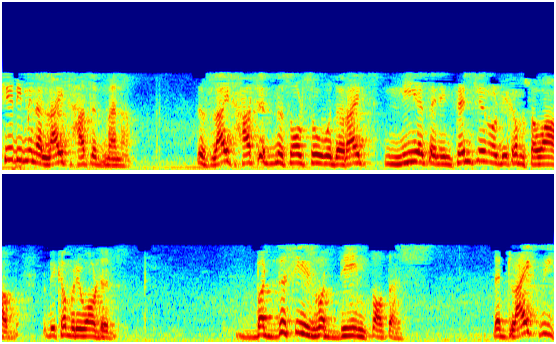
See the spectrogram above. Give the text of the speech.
Cheered him in a light-hearted manner. This light-heartedness also with the right niyat and intention will become sawab, will become rewarded. But this is what deen taught us. That like we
